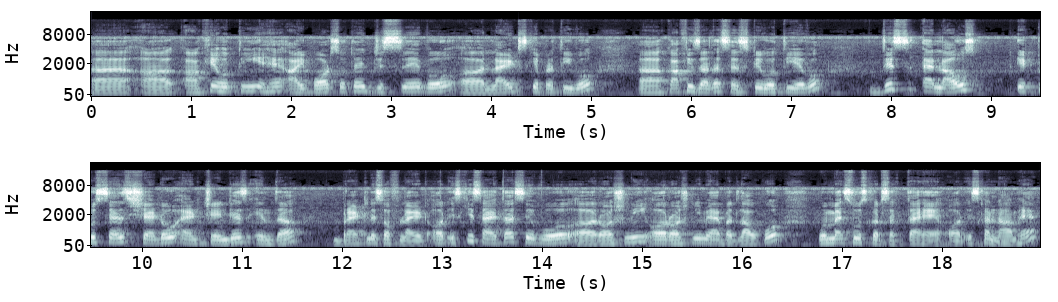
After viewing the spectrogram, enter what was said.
आँखें होती हैं आई पॉड्स होते हैं जिससे वो लाइट्स के प्रति वो काफ़ी ज़्यादा सेंसिटिव होती है वो। This allows it to sense shadow and changes in the brightness of light और इसकी सहायता से वो रोशनी और रोशनी में आए बदलाव को वो महसूस कर सकता है। और इसका नाम है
